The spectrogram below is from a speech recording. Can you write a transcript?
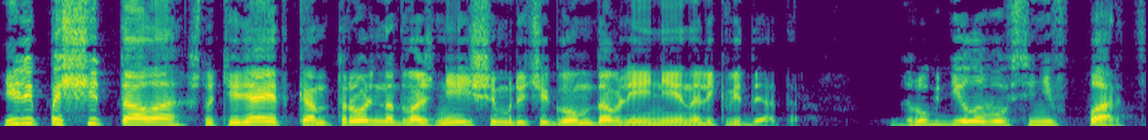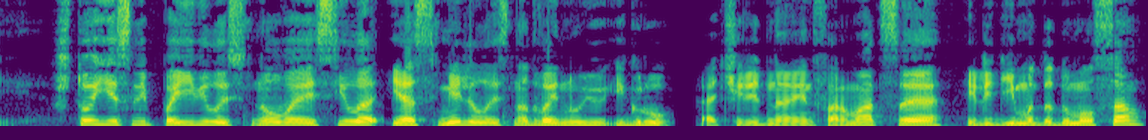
или посчитала, что теряет контроль над важнейшим рычагом давления на ликвидаторов. Друг дело вовсе не в партии. Что если появилась новая сила и осмелилась на двойную игру? Очередная информация или Дима додумал сам?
